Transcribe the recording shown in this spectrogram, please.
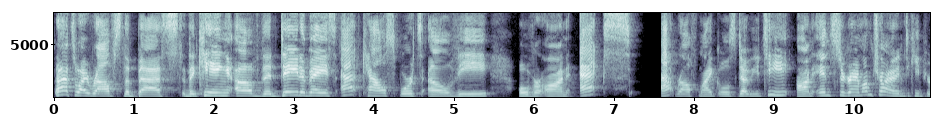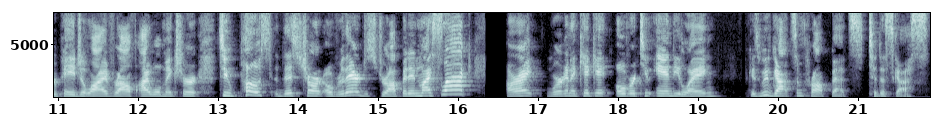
That's why Ralph's the best, the king of the database at Cal Sports LV over on X at Ralph Michaels WT on Instagram. I'm trying to keep your page alive, Ralph. I will make sure to post this chart over there. Just drop it in my Slack. All right, we're going to kick it over to Andy Lang because we've got some prop bets to discuss.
